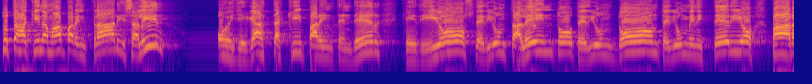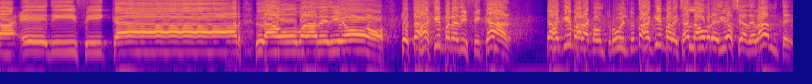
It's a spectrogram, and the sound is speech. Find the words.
¿Tú estás aquí nada más para entrar y salir? Hoy llegaste aquí para entender que Dios te dio un talento, te dio un don, te dio un ministerio para edificar la obra de Dios. Tú estás aquí para edificar, estás aquí para construir, tú estás aquí para echar la obra de Dios hacia adelante.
